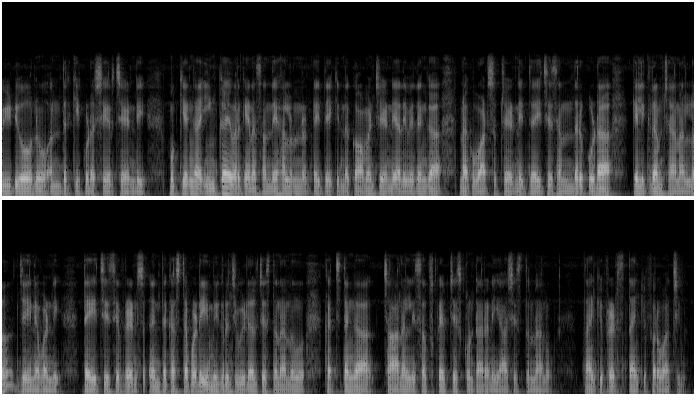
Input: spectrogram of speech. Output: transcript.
వీడియోను అందరికీ కూడా షేర్ చేయండి. ముఖ్యంగా ఇంకా ఎవరికైనా సందేహాలు ఉన్నట్టయితే కింద కామెంట్ చేయండి. అదేవిధంగా నాకు వాట్సాప్ చేయండి. దయచేసి అందరూ కూడా టెలిగ్రామ్ ఛానల్లో జాయిన్ అవ్వండి. దయచేసి ఫ్రెండ్స్ ఇంత కష్టపడి మీ గురించి వీడియోలు చేస్తున్నాను. ఖచ్చితంగా ఛానల్ని సబ్స్క్రైబ్ చేసుకుంటారని ఆశిస్తున్నాను. Thank you friends. Thank you for watching.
